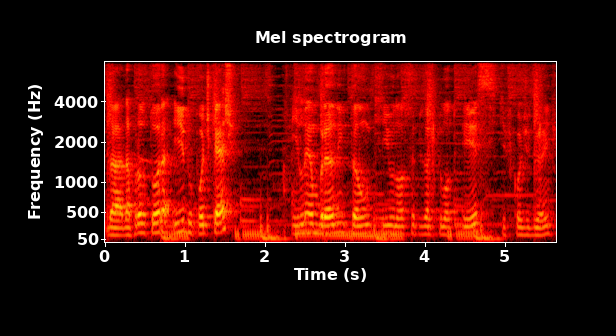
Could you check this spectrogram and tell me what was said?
da, da produtora e do podcast. E lembrando então que o nosso episódio piloto, esse, que ficou gigante,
